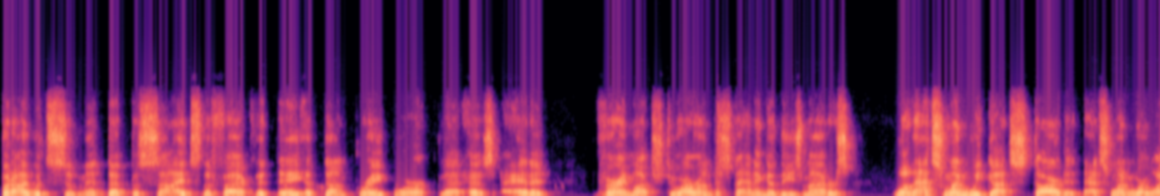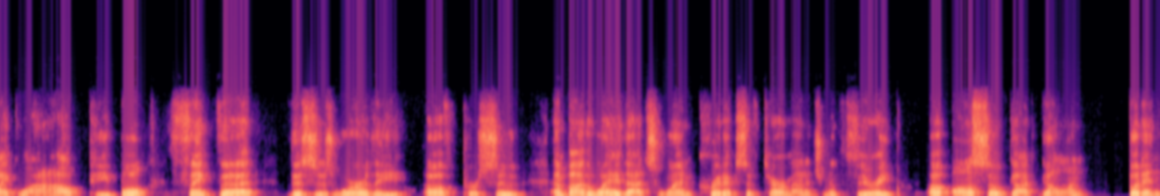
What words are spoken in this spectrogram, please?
But I would submit that besides the fact that they have done great work that has added very much to our understanding of these matters, well, that's when we got started. That's when we're like, wow, people think that this is worthy of pursuit. And by the way, that's when critics of terror management theory uh, also got going but in,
